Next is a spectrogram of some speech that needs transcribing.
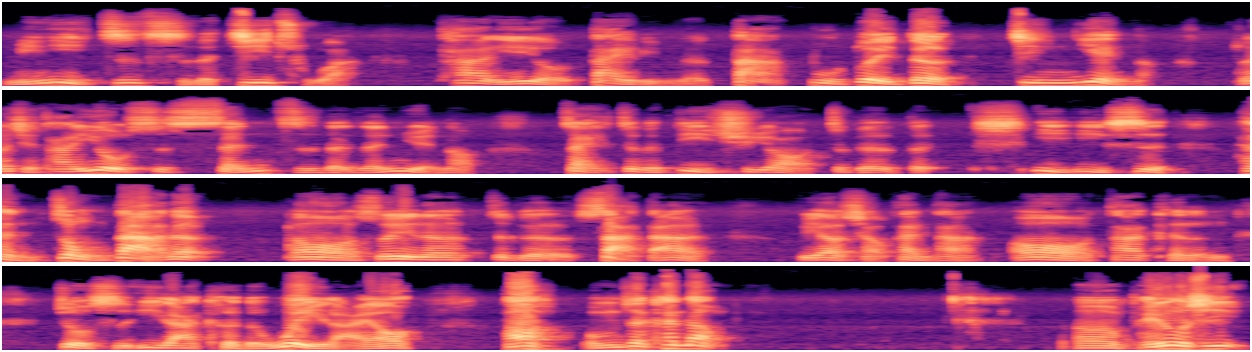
民意支持的基础啊，他也有带领了大部队的经验呢，而且他又是神职的人员哦，在这个地区哦，这个的意义是很重大的哦，所以呢，这个萨达尔。不要小看他哦，他可能就是伊拉克的未来哦。好，我们再看到，呃，佩洛西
